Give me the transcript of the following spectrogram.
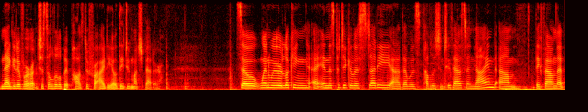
negative or just a little bit positive for IDO, they do much better. So, when we were looking uh, in this particular study uh, that was published in 2009, um, they found that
